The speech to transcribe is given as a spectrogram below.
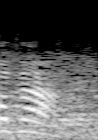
Vamos rodar.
